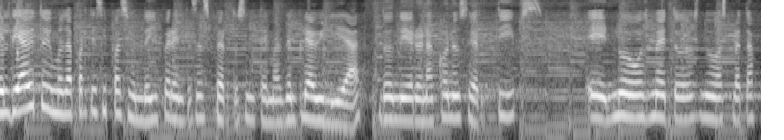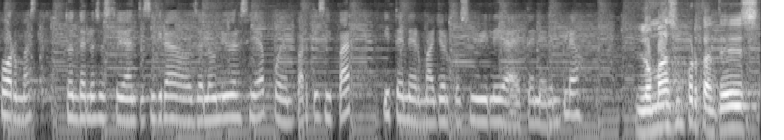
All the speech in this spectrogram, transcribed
El día de hoy tuvimos la participación de diferentes expertos en temas de empleabilidad, donde dieron a conocer tips, eh, nuevos métodos, nuevas plataformas, donde los estudiantes y graduados de la universidad pueden participar y tener mayor posibilidad de tener empleo. Lo más importante es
